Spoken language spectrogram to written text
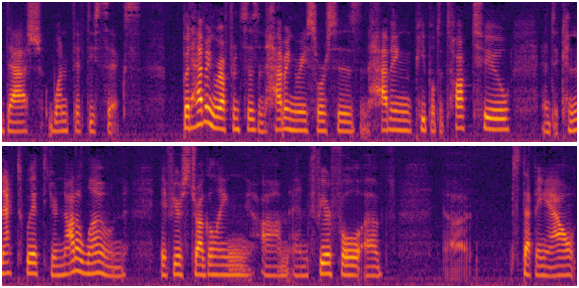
dash 156. But having references and having resources and having people to talk to and to connect with, you're not alone if you're struggling um, and fearful of uh, stepping out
